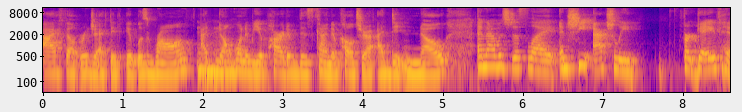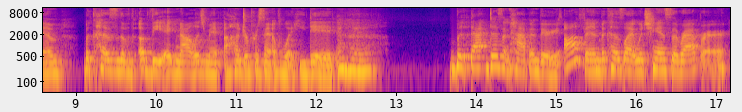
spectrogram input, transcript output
I felt rejected. It was wrong. I mm-hmm. don't want to be a part of this kind of culture. I didn't know. And I was just like, and she actually forgave him because of, of the acknowledgement 100% of what he did. Mm-hmm. But that doesn't happen very often because, like, with Chance the Rapper,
